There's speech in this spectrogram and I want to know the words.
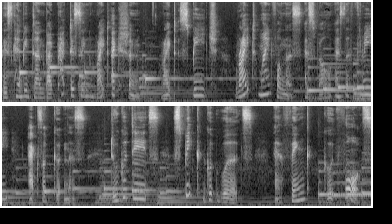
This can be done by practicing right action, right speech, right mindfulness, as well as the three acts of goodness. Do good deeds, speak good words, and think good thoughts.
